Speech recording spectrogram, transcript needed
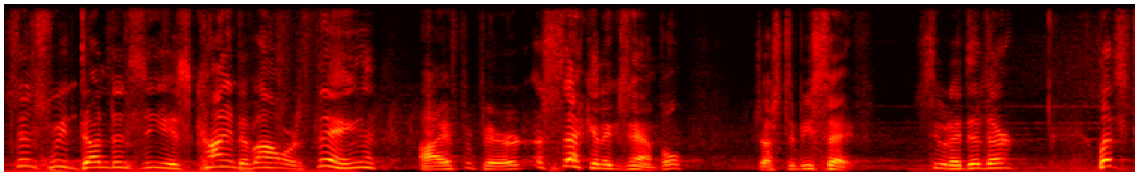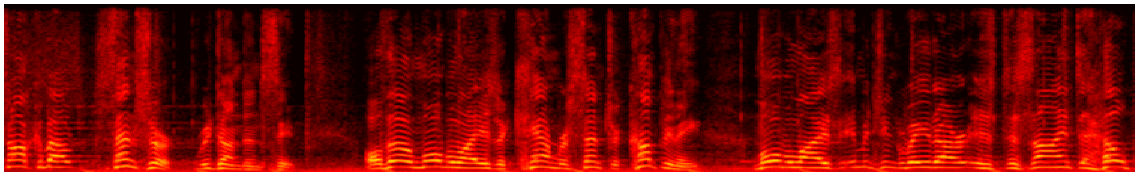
since redundancy is kind of our thing, I've prepared a second example just to be safe. See what I did there? Let's talk about sensor redundancy. Although Mobileye is a camera centric company, Mobileye's imaging radar is designed to help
